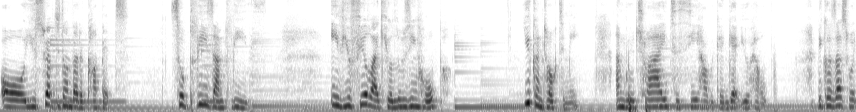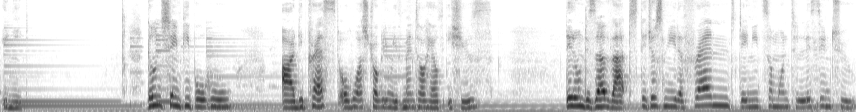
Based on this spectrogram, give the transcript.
Or you swept it under the carpet. So please and please, if you feel like you're losing hope, you can talk to me and we'll try to see how we can get you help because that's what you need. Don't shame people who are depressed or who are struggling with mental health issues. They don't deserve that. They just need a friend, they need someone to listen to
